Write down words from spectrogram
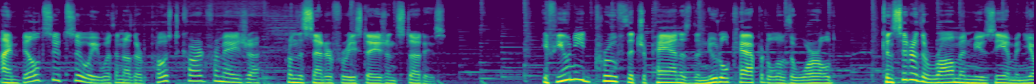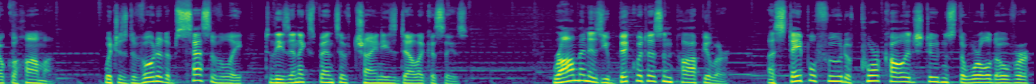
I'm Bill Tsutsui with another postcard from Asia from the Center for East Asian Studies. If you need proof that Japan is the noodle capital of the world, consider the Ramen Museum in Yokohama, which is devoted obsessively to these inexpensive Chinese delicacies. Ramen is ubiquitous and popular, a staple food of poor college students the world over,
